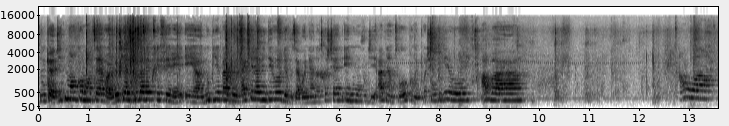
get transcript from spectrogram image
Donc euh, dites-nous en commentaire euh, lequel vous avez préféré et euh, n'oubliez pas de liker la vidéo, de vous abonner à notre chaîne et nous on vous dit à bientôt pour une prochaine vidéo. Au revoir Au revoir.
